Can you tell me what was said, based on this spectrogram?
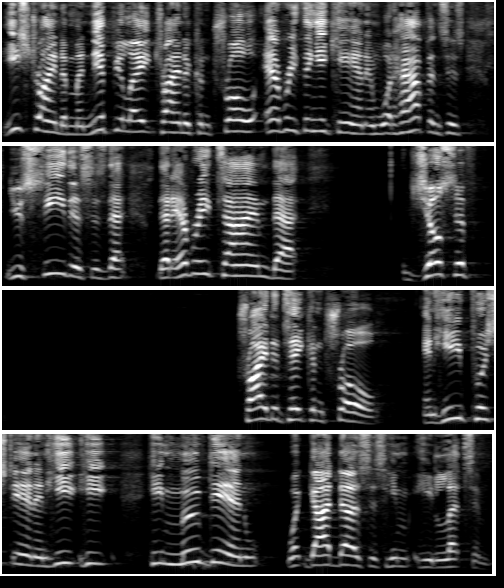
He's trying to manipulate, trying to control everything he can. And what happens is you see this is that, that every time that Joseph tried to take control and he pushed in and he he he moved in what god does is he he lets him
